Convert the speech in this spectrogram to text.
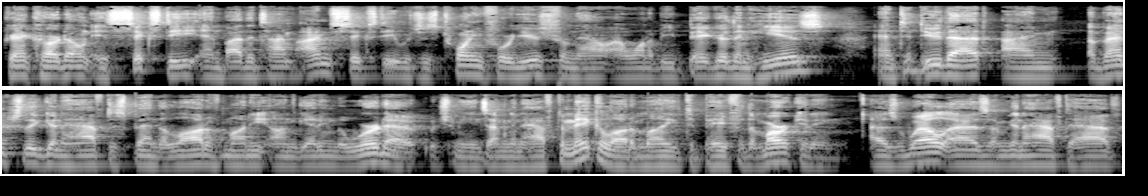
Grant Cardone is 60, and by the time I'm 60, which is 24 years from now, I want to be bigger than he is. And to do that, I'm eventually going to have to spend a lot of money on getting the word out, which means I'm going to have to make a lot of money to pay for the marketing, as well as I'm going to have to have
